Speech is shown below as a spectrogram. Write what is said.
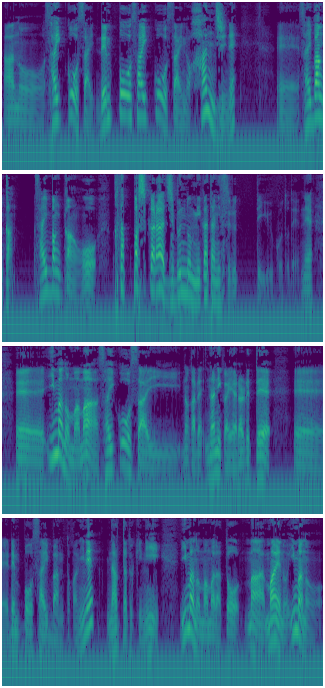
あの、最高裁、連邦最高裁の判事ね、えー、裁判官、裁判官を片っ端から自分の味方にする。っていうことだよね。えー、今のまま最高裁、なんかね、何かやられて、えー、連邦裁判とかにね、なった時に、今のままだと、まあ前の、今の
